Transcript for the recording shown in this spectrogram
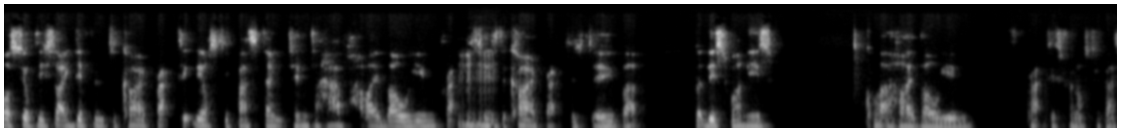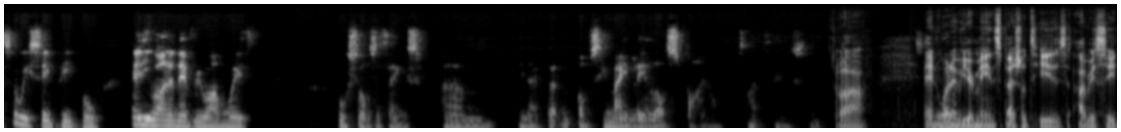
osteopathy is slightly different to chiropractic. The osteopaths don't tend to have high volume practices. Mm-hmm. The chiropractors do, but but this one is quite a high volume practice for an osteopath. So we see people, anyone and everyone with all sorts of things. Um, you know, but obviously mainly a lot of spinal type things. Wow. And one of your main specialties, obviously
